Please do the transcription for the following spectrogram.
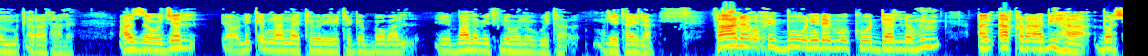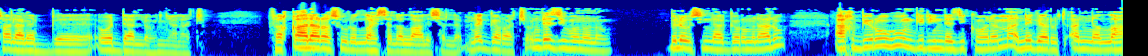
ነው ምቀራት አለ። አዘ ወጀል ያው ልቅናና ክብር የተገባው ባለቤት ለሆነው ጌታ ይላል። ፈአነ ኡሒቡ እኔ ደግሞ ከወዳለሁኝ አን አቅረአ ቢሃ በእርሷ ላነብ እወዳለሁኝ አላቸው። ፈቃለ ረሱሉ ላህ ስለ ላሁ ሰለም ነገሯቸው እንደዚህ ሆኖ ነው ብለው ሲናገሩ ምን አሉ? አክቢሩሁ እንግዲህ እንደዚህ ከሆነማ ንገሩት አና አላህ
